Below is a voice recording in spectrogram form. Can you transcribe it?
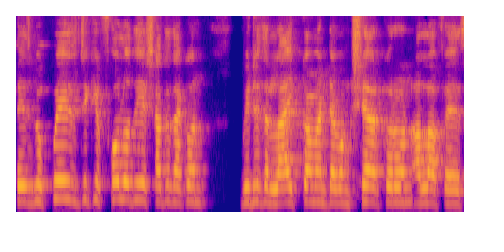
ফেসবুক পেজটিকে ফলো দিয়ে সাথে থাকুন। ভিডিওতে লাইক কমেন্ট এবং শেয়ার করুন। আল্লাহ হাফেজ।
